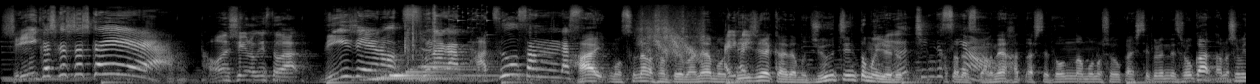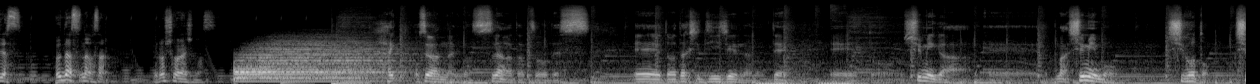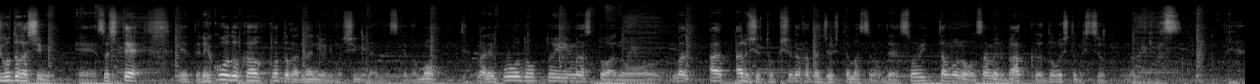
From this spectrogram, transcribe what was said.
しかしかしかしかい今週のゲストは DJ の須永達夫さんです。はいもう須永さんといえばねもう DJ 界でも重鎮とも言える方よ。ですからね。果たしてどんなものを紹介してくれるんでしょうか。楽しみです。それでは須永さんよろしくお願いします。はい、お世話になります。須永達夫です。えっ、と私 DJ なので、えっ、と趣味が、えーまあ趣味も仕事、仕事が趣味、えーそしてえっ、とレコード買うことが何よりも趣味なんですけども、まあレコードと言いますとあのまああある種特殊な形をしてますので、そういったものを収めるバッグがどうしても必要になってきます。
